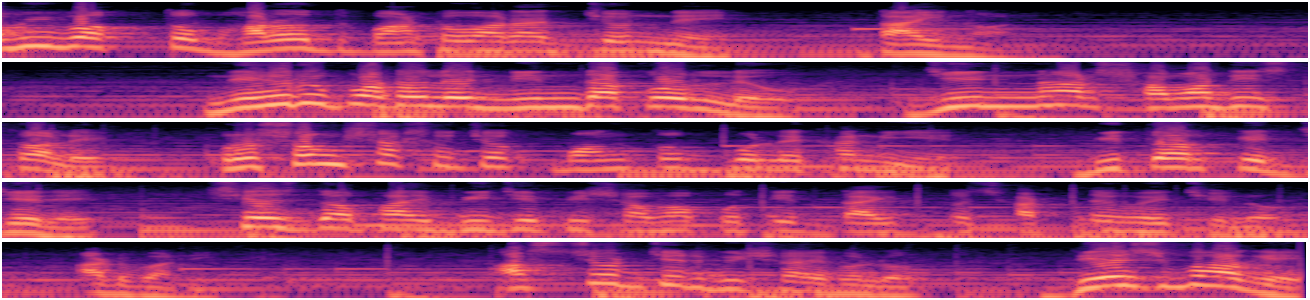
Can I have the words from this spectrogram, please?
অবিভক্ত ভারত বাঁটোয়ারার জন্যে তাই নন। নেহেরু পটেলের নিন্দা করলেও জিন্নার সমাধিস্থলে প্রশংসাসূচক মন্তব্য লেখা নিয়ে বিতর্কের জেরে শেষ দফায় বিজেপি সভাপতির দায়িত্ব ছাড়তে হয়েছিল আডবাণীকে। আশ্চর্যের বিষয় হলো, দেশভাগে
